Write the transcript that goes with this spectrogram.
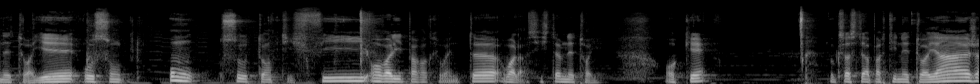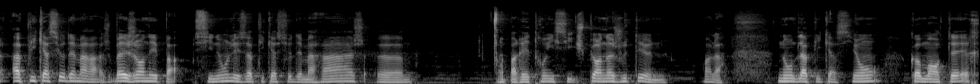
nettoyer, on s'authentifie, on valide par entrée enter, voilà, système nettoyé. Ok. Donc ça c'était la partie nettoyage. Application démarrage, ben j'en ai pas. Sinon les applications démarrage euh, apparaîtront ici. Je peux en ajouter une. Voilà. Nom de l'application, commentaire,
